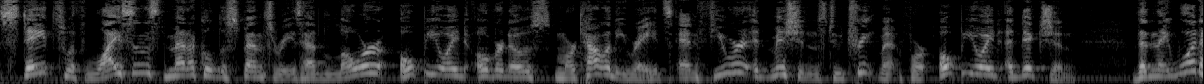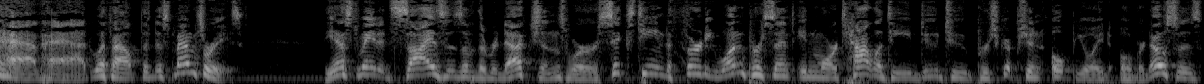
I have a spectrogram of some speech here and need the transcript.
States with licensed medical dispensaries had lower opioid overdose mortality rates and fewer admissions to treatment for opioid addiction than they would have had without the dispensaries. The estimated sizes of the reductions were 16 to 31% in mortality due to prescription opioid overdoses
